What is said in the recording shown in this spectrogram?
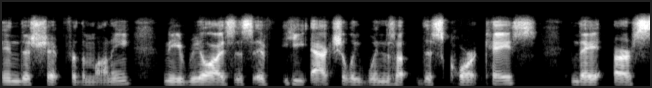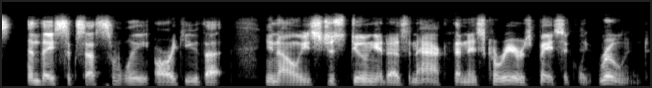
in this shit for the money and he realizes if he actually wins uh, this court case and they are and they successfully argue that you know he's just doing it as an act then his career is basically ruined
